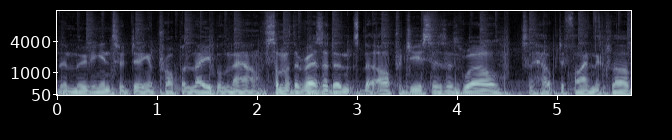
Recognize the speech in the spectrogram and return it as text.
they're moving into doing a proper label now. Some of the residents that are producers as well to help define the club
